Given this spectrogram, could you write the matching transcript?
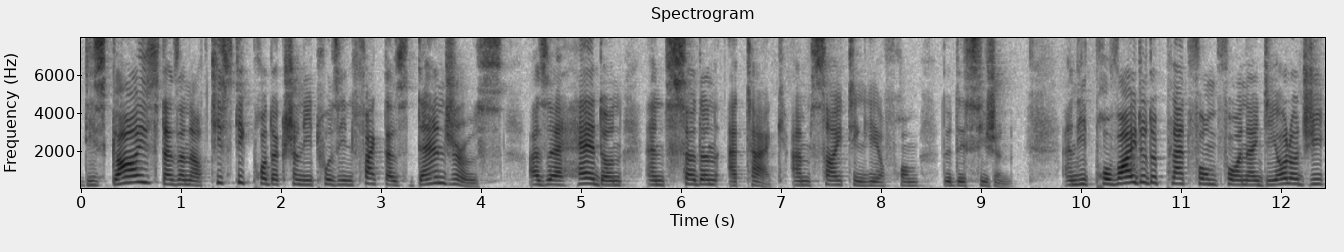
Disguised as an artistic production, it was in fact as dangerous as a head-on and sudden attack. I'm citing here from the decision. And it provided a platform for an ideology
